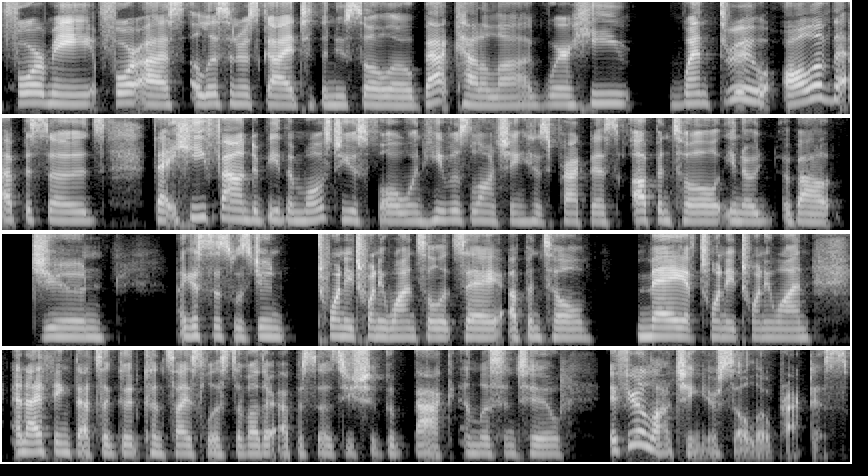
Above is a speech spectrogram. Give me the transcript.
for me, for us, a listener's guide to the new solo back catalog where he went through all of the episodes that he found to be the most useful when he was launching his practice up until, you know, about June. I guess this was June 2021. So let's say up until May of 2021. And I think that's a good, concise list of other episodes you should go back and listen to if you're launching your solo practice.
